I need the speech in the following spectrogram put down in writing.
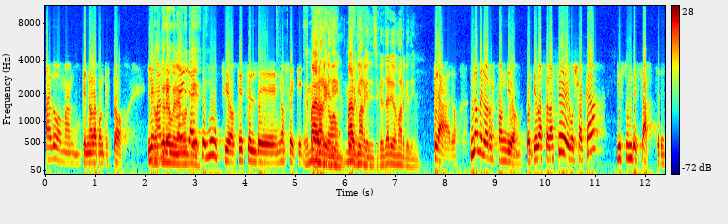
a Doman, que no la contestó. Le No mandé creo que un la mail a ese Mucio, que es el de, no sé qué. Eh, marketing, de marketing. marketing, secretario de marketing. Claro, no me lo respondió, porque vas a la sede de Boyacá y es un desastre.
